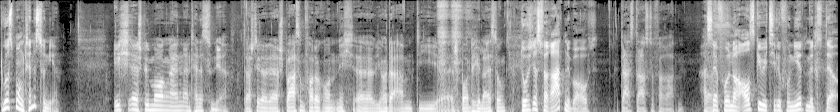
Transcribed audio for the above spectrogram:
Du hast morgen Tennisturnier. Ich äh, spiele morgen ein, ein Tennisturnier. Da steht aber der Spaß im Vordergrund, nicht äh, wie heute Abend die äh, sportliche Leistung. Durfte ich das verraten überhaupt? Das darfst du verraten. Hast du ja vorhin noch ausgiebig telefoniert mit der,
